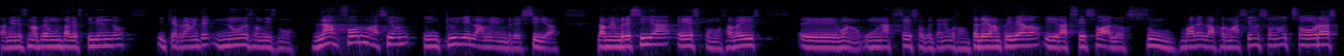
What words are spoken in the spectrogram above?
También es una pregunta que estoy viendo y que realmente no es lo mismo. La formación incluye la membresía. La membresía es, como sabéis, eh, bueno, un acceso que tenemos a un Telegram privado y el acceso a los Zoom. ¿vale? La formación son ocho horas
